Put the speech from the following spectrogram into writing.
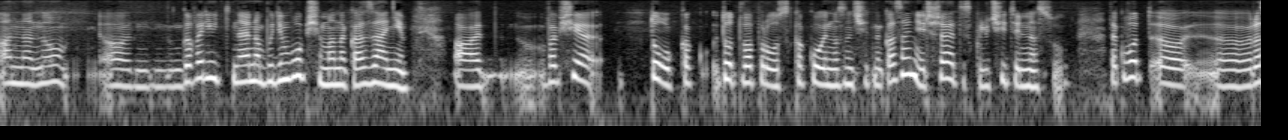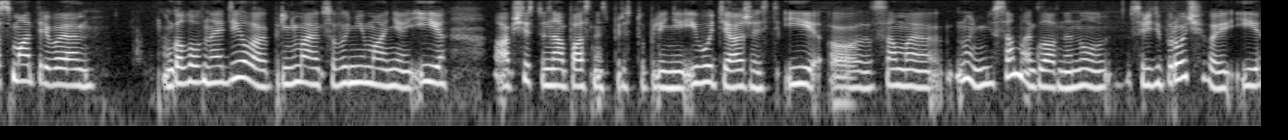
Анна, ну, а, говорить, наверное, будем в общем о наказании. А, вообще, то, как, тот вопрос, какое назначить наказание, решает исключительно суд. Так вот, э, э, рассматривая уголовное дело принимаются во внимание и общественная опасность преступления, его тяжесть, и э, самое, ну не самое главное, но среди прочего и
